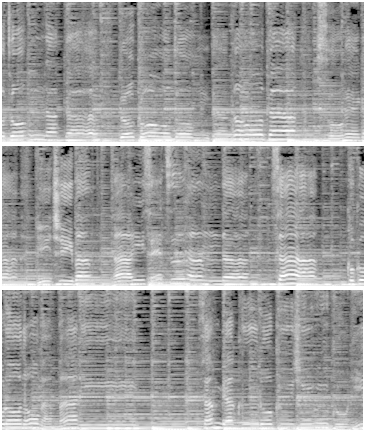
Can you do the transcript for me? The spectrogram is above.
う飛んだかどこを飛んだのかそれが一番大切なんだ。さあ心のままに。365日。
